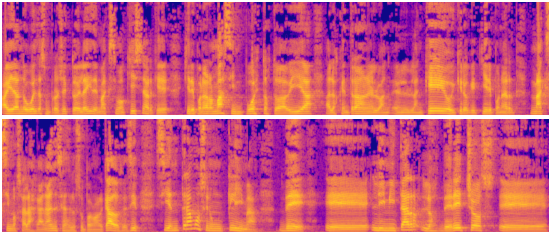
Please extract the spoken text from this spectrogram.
hay dando vueltas un proyecto de ley de Máximo Kirchner que quiere poner más impuestos todavía a los que entraron en el, en el blanqueo y creo que quiere poner máximos a las ganancias de los supermercados. Es decir, si entramos en un clima de eh, limitar los derechos eh,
